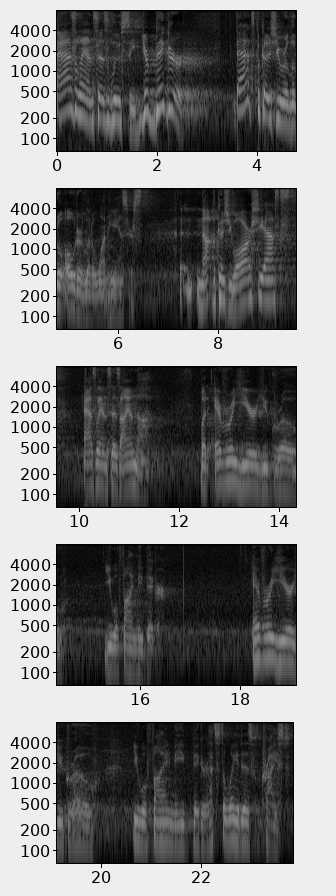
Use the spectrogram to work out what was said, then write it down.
Aslan, says Lucy, you're bigger. That's because you were a little older, little one, he answers. Not because you are, she asks. Aslan says, I am not. But every year you grow, you will find me bigger. Every year you grow, you will find me bigger. That's the way it is with Christ.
